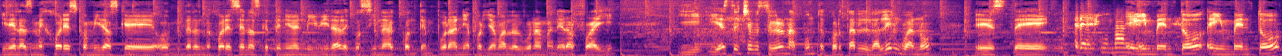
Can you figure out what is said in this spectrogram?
y de las mejores comidas que, o de las mejores cenas que he tenido en mi vida de cocina contemporánea, por llamarlo de alguna manera, fue ahí. Y, este chef estuvieron a punto de cortarle la lengua, ¿no? Este. E inventó, e inventó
